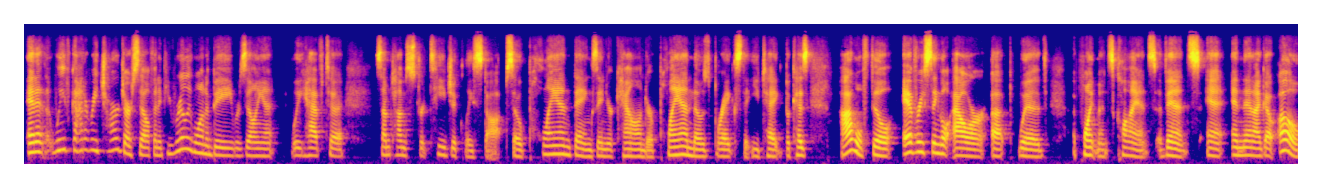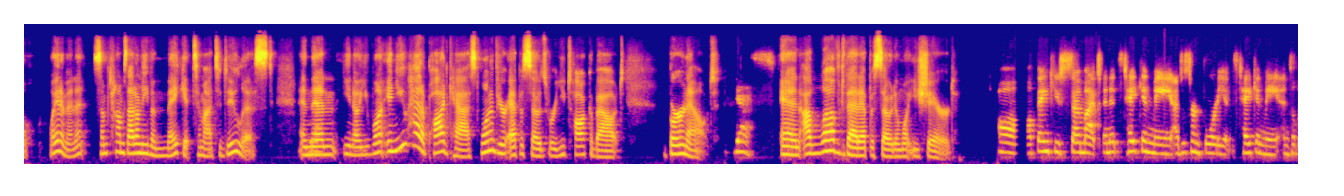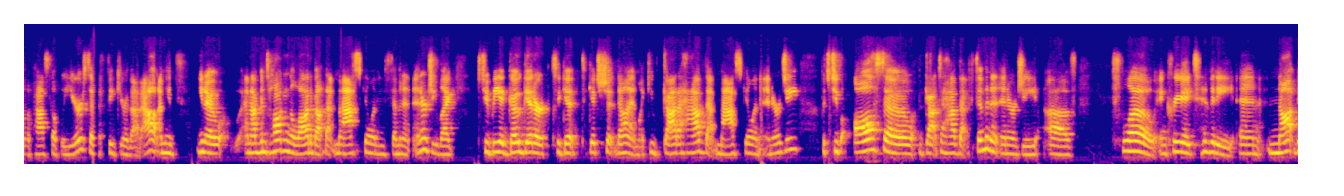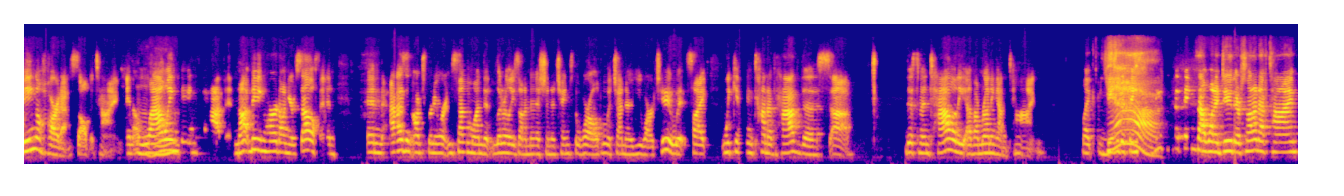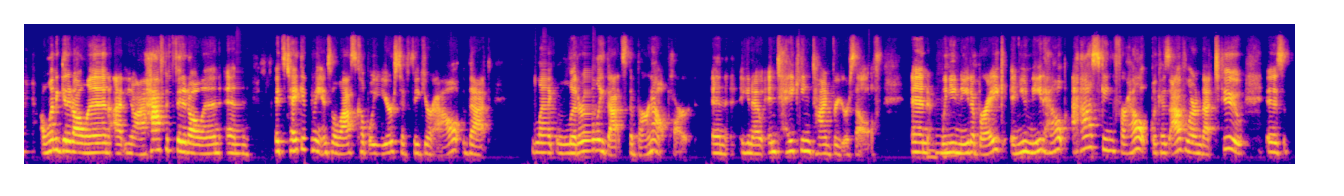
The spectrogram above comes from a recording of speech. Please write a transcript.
and it, we've got to recharge ourselves and if you really want to be resilient we have to sometimes strategically stop so plan things in your calendar plan those breaks that you take because i will fill every single hour up with appointments clients events and and then i go oh wait a minute sometimes i don't even make it to my to-do list and yeah. then you know you want and you had a podcast one of your episodes where you talk about burnout Yes. And I loved that episode and what you shared. Oh, thank you so much. And it's taken me, I just turned 40. It's taken me until the past couple years to figure that out. I mean, you know, and I've been talking a lot about that masculine and feminine energy, like to be a go-getter to get to get shit done. Like you've got to have that masculine energy, but you've also got to have that feminine energy of flow and creativity and not being a hard ass all the time and allowing mm-hmm. things to happen, not being hard on yourself. And and as an entrepreneur and someone that literally is on a mission to change the world, which I know you are too, it's like we can kind of have this uh this mentality of I'm running out of time. Like these yeah. are the things, these are the things I want to do. There's not enough time. I want to get it all in. I, you know, I have to fit it all in. And it's taken me into the last couple years to figure out that like literally that's the burnout part and you know and taking time for yourself and mm-hmm. when you need a break and you need help asking for help because i've learned that too is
